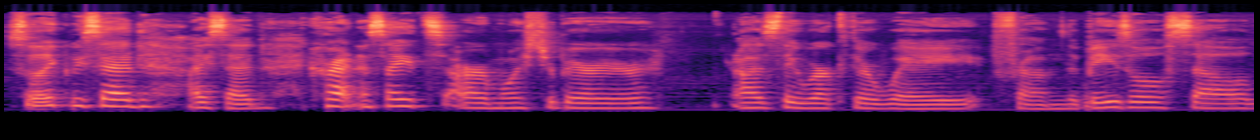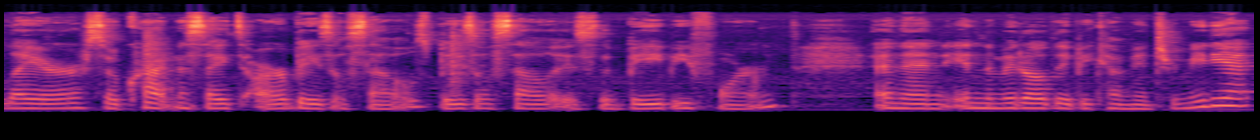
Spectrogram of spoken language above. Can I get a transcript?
So, like we said, I said, keratinocytes are a moisture barrier as they work their way from the basal cell layer. So, keratinocytes are basal cells. Basal cell is the baby form. And then in the middle, they become intermediate.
